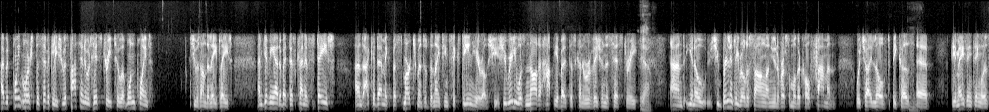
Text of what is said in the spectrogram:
I would point more specifically, she was fascinated with history too. At one point, she was on the Late Late and giving out about this kind of state and academic besmirchment of the 1916 hero. She she really was not happy about this kind of revisionist history. Yeah. And you know, she brilliantly wrote a song on Universal Mother called "Famine," which I loved because. Uh, the amazing thing was,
